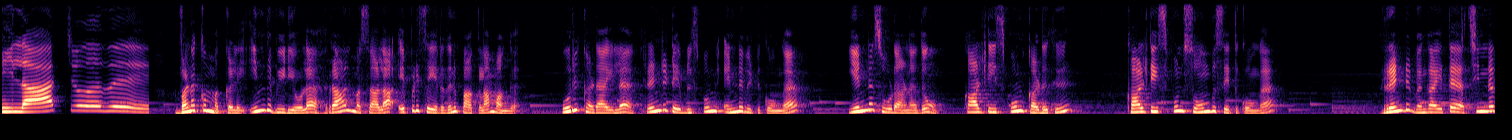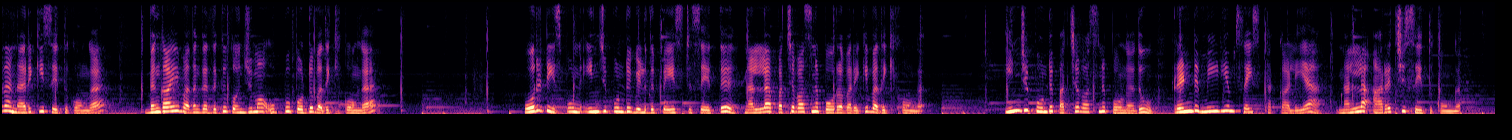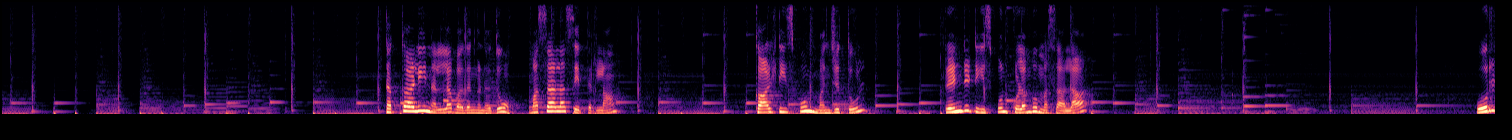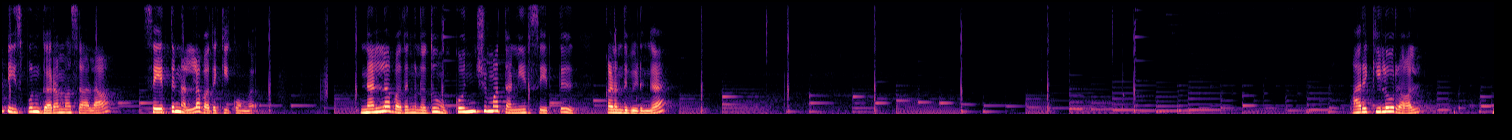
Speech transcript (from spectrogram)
நிலாச்சோறு. வணக்கம் மக்களே இந்த வீடியோவில் இறால் மசாலா எப்படி செய்கிறதுன்னு பார்க்கலாம் வாங்க. ஒரு கடாயில் ரெண்டு டேபிள் ஸ்பூன் எண்ணெய் விட்டுக்கோங்க. எண்ணெய் சூடானதும் கால் டீஸ்பூன் கடுகு கால் டீஸ்பூன் சோம்பு சேர்த்துக்கோங்க. ரெண்டு வெங்காயத்தை சின்னதாக நறுக்கி சேர்த்துக்கோங்க. வெங்காயம் வதங்கிறதுக்கு கொஞ்சமாக உப்பு போட்டு வதக்கிக்கோங்க. ஒரு டீஸ்பூன் இஞ்சி பூண்டு விழுது பேஸ்ட் சேர்த்து நல்லா பச்சை வாசனை போகிற வரைக்கும் வதக்கிக்கோங்க. இஞ்சி பூண்டு பச்சை வாசனை போனதும் ரெண்டு மீடியம் சைஸ் தக்காளியை நல்லா அரைச்சி சேர்த்துக்கோங்க. தக்காளி நல்லா வதங்கினதும் மசாலா சேர்த்துடலாம். கால் டீஸ்பூன் மஞ்சத்தூள் ரெண்டு டீஸ்பூன் குழம்பு மசாலா ஒரு டீஸ்பூன் கரம் மசாலா சேர்த்து நல்லா வதக்கிக்கோங்க. நல்லா வதங்கினதும் கொஞ்சமாக தண்ணீர் சேர்த்து கலந்து விடுங்க. அரை கிலோ இறால்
